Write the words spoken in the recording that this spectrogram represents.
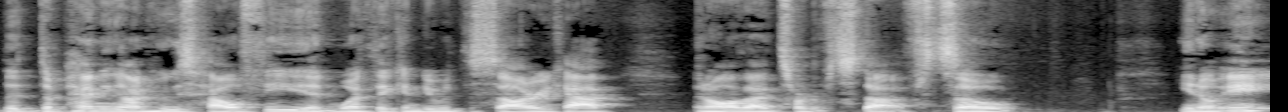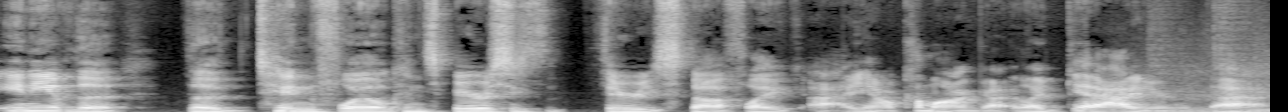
that depending on who's healthy and what they can do with the salary cap and all that sort of stuff. So, you know, any, any of the the tinfoil conspiracy theory stuff. Like, you know, come on, guys, like get out of here with that.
